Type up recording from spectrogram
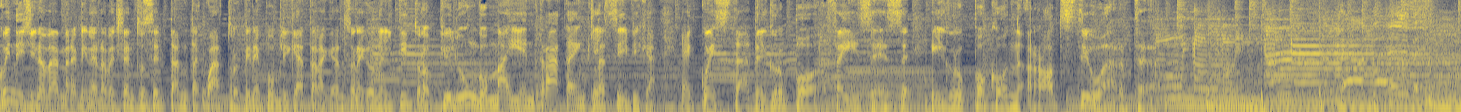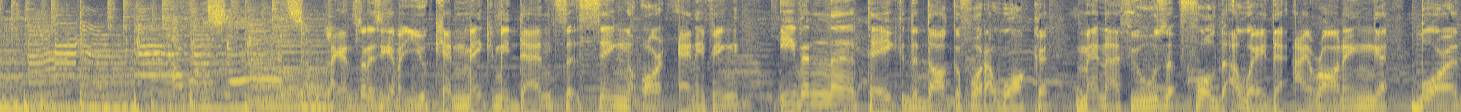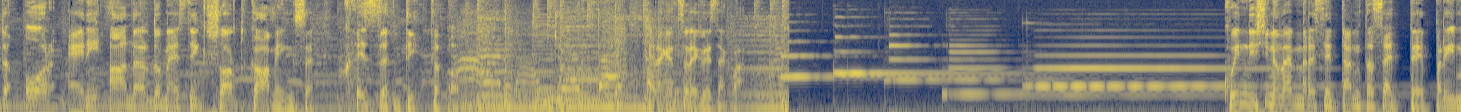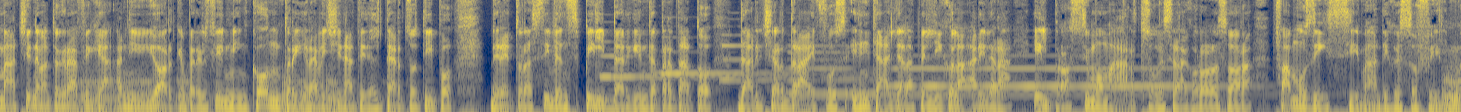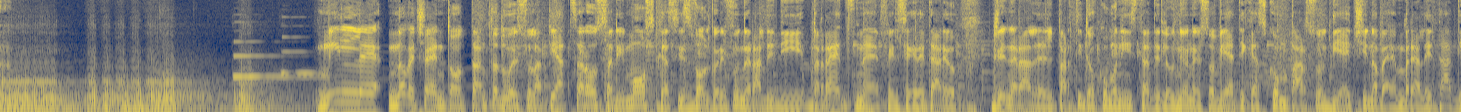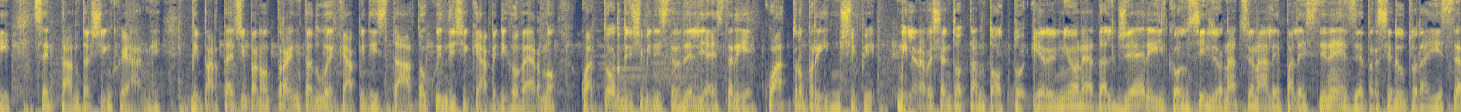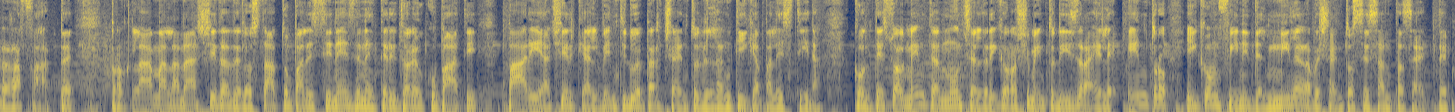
15 novembre 1974 viene pubblicata la canzone con il titolo più lungo mai entrata in classifica. È questa del gruppo Faces, il gruppo con Rod Stewart. La canzone si chiama You Can Make Me Dance, Sing or Anything Even take the dog for a walk, men fuse, fold away the ironing board or any other domestic shortcomings. Questo è il titolo. E la canzone è questa qua. 15 novembre 77, prima cinematografica a New York per il film Incontri ravvicinati del terzo tipo, diretto da Steven Spielberg, interpretato da Richard Dreyfus. In Italia la pellicola arriverà il prossimo marzo. Questa è la colonna sonora famosissima di questo film. 1982 sulla Piazza Rossa di Mosca si svolgono i funerali di Brezhnev, il segretario generale del Partito Comunista dell'Unione Sovietica scomparso il 10 novembre all'età di 75 anni. Vi partecipano 32 capi di Stato, 15 capi di governo, 14 ministri degli esteri e 4 principi. 1988 in riunione ad Algeri il Consiglio nazionale palestinese presieduto da Yasser Arafat proclama la nascita dello Stato palestinese nei territori occupati pari a circa il 22% dell'antica Palestina. Contestualmente annuncia il riconoscimento di Israele entro i confini del 1967.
